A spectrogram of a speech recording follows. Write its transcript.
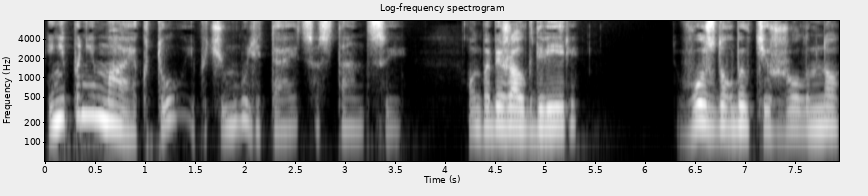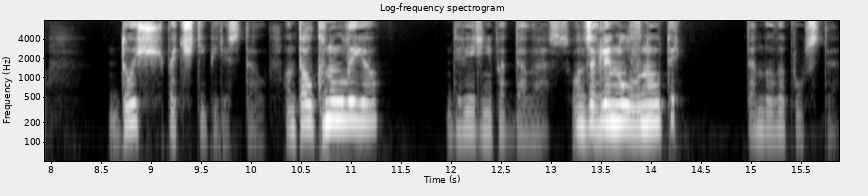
и не понимая, кто и почему летает со станции. Он побежал к двери. Воздух был тяжелым, но дождь почти перестал. Он толкнул ее. Дверь не поддалась. Он заглянул внутрь. Там было пусто.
